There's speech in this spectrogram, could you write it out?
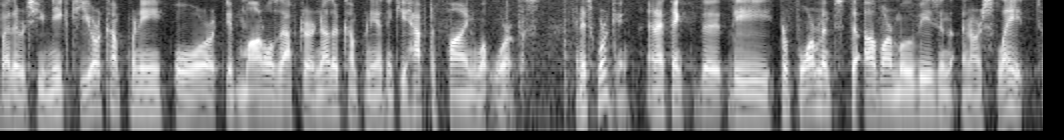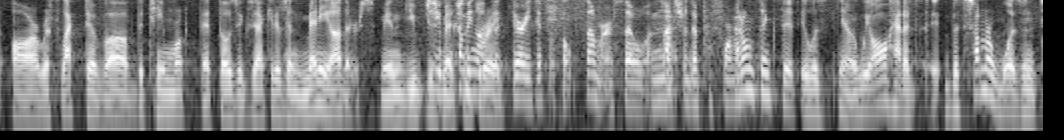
whether it's unique to your company or it models after another company, I think you have to find what works. And it's working. And I think the, the performance of our movies and, and our slate are reflective of the teamwork that those executives and many others. I mean, you just You're mentioned coming three. off a very difficult summer, so I'm not sure the performance. I don't think that it was, you know, we all had a, the summer wasn't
